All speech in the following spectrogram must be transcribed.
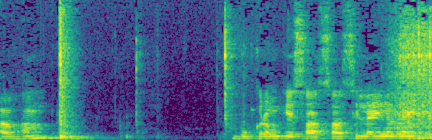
अब हम बुकरम के साथ साथ सिलाई लगाएँगे।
